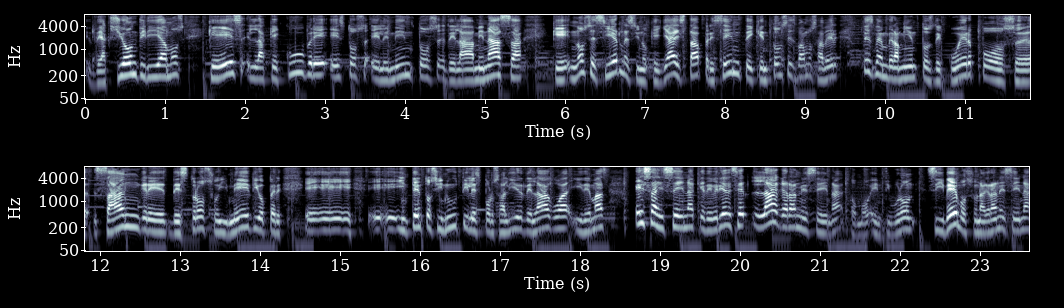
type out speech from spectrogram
de acción, diríamos, que es la que cubre estos elementos de la amenaza que no no se cierne, sino que ya está presente y que entonces vamos a ver desmembramientos de cuerpos, eh, sangre, destrozo y medio, eh, eh, intentos inútiles por salir del agua y demás. Esa escena que debería de ser la gran escena, como en Tiburón, si vemos una gran escena,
